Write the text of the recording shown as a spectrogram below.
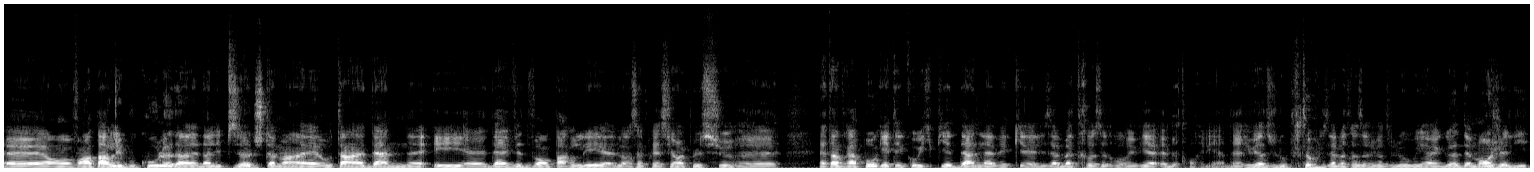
euh, on va en parler beaucoup dans, l'épisode, justement. Euh, autant Dan et euh, David vont parler leurs impressions un peu sur Nathan Drapeau, qui a été coéquipier de Dan avec les Albatros de Trois-Rivières. de Trois-Rivières, de Rivière-du-Loup plutôt. Les Albatros de Rivière-du-Loup, oui, un gars de Montjoli.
